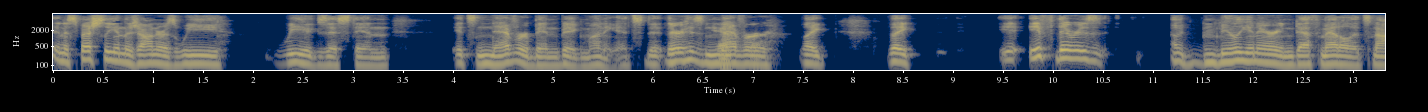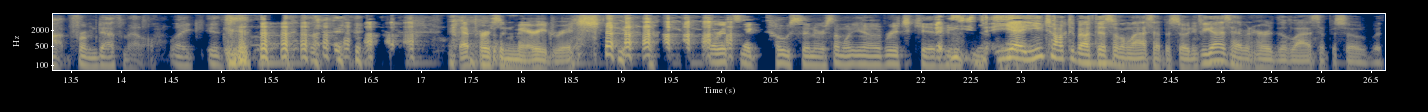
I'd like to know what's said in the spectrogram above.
and especially in the genres we we exist in, it's never been big money. It's there has never like like if there is a millionaire in death metal, it's not from death metal. Like it's that person married rich. or it's like Tosin or someone, you know, a rich kid. Who's, you know, yeah, you talked about this on the last episode. If you guys haven't heard the last episode with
